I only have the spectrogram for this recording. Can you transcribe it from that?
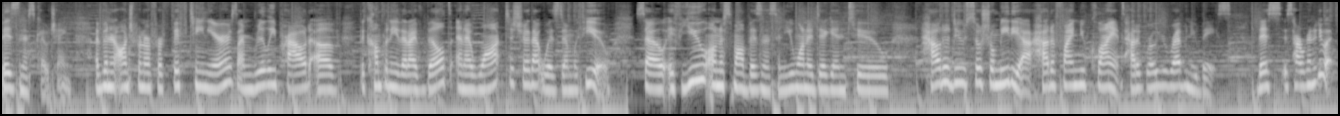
business coaching. I've been an entrepreneur for 15 years. I'm really proud of the company that I've built, and I want to share that wisdom with you. So if you own a small business and you want to dig into how to do social media, how to find new clients, how to grow your revenue base. This is how we're going to do it.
